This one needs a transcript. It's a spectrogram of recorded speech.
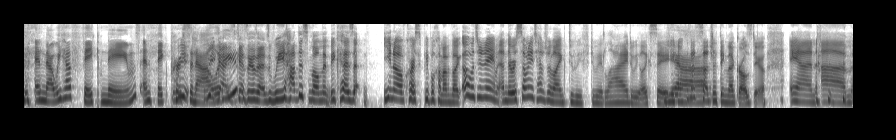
and now we have fake names and fake personalities we, we guys, guys, guys, we had this moment because you know, of course, people come up and like, "Oh, what's your name?" And there were so many times where like, "Do we do we lie? Do we like say?" You yeah. know, that's such a thing that girls do. And um,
